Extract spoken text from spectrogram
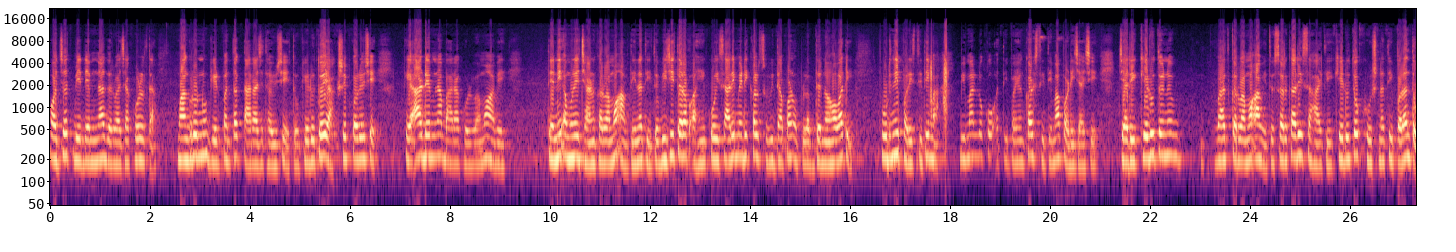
ઓજત બે ડેમના દરવાજા ખોલતા માંગરોળનું ગેડ પંથક તારાજ થયું છે. તો ખેડૂતોએ આક્ષેપ કર્યો છે કે આ ડેમના બારા ખોલવામાં આવે. તેની અમને જાણ કરવામાં આવતી નથી. તો બીજી તરફ અહીં કોઈ સારી મેડિકલ સુવિધા પણ ઉપલબ્ધ ન હોવાથી પૂરની પરિસ્થિતિમાં બીમાર લોકો અતિ ભયંકર સ્થિતિમાં પડી જાય છે. જ્યારે ખેડૂતોને વાત કરવામાં આવે તો સરકારી સહાયથી ખેડૂતો ખુશ નથી, પરંતુ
